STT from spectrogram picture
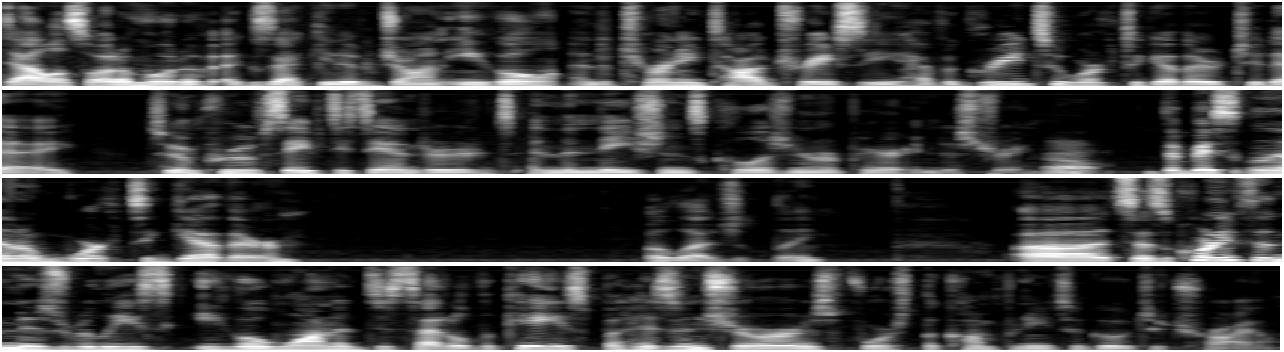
Dallas Automotive executive John Eagle and attorney Todd Tracy have agreed to work together today to improve safety standards in the nation's collision repair industry. Oh. They're basically going to work together, allegedly. Uh, it says, according to the news release, Eagle wanted to settle the case, but his insurers forced the company to go to trial.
